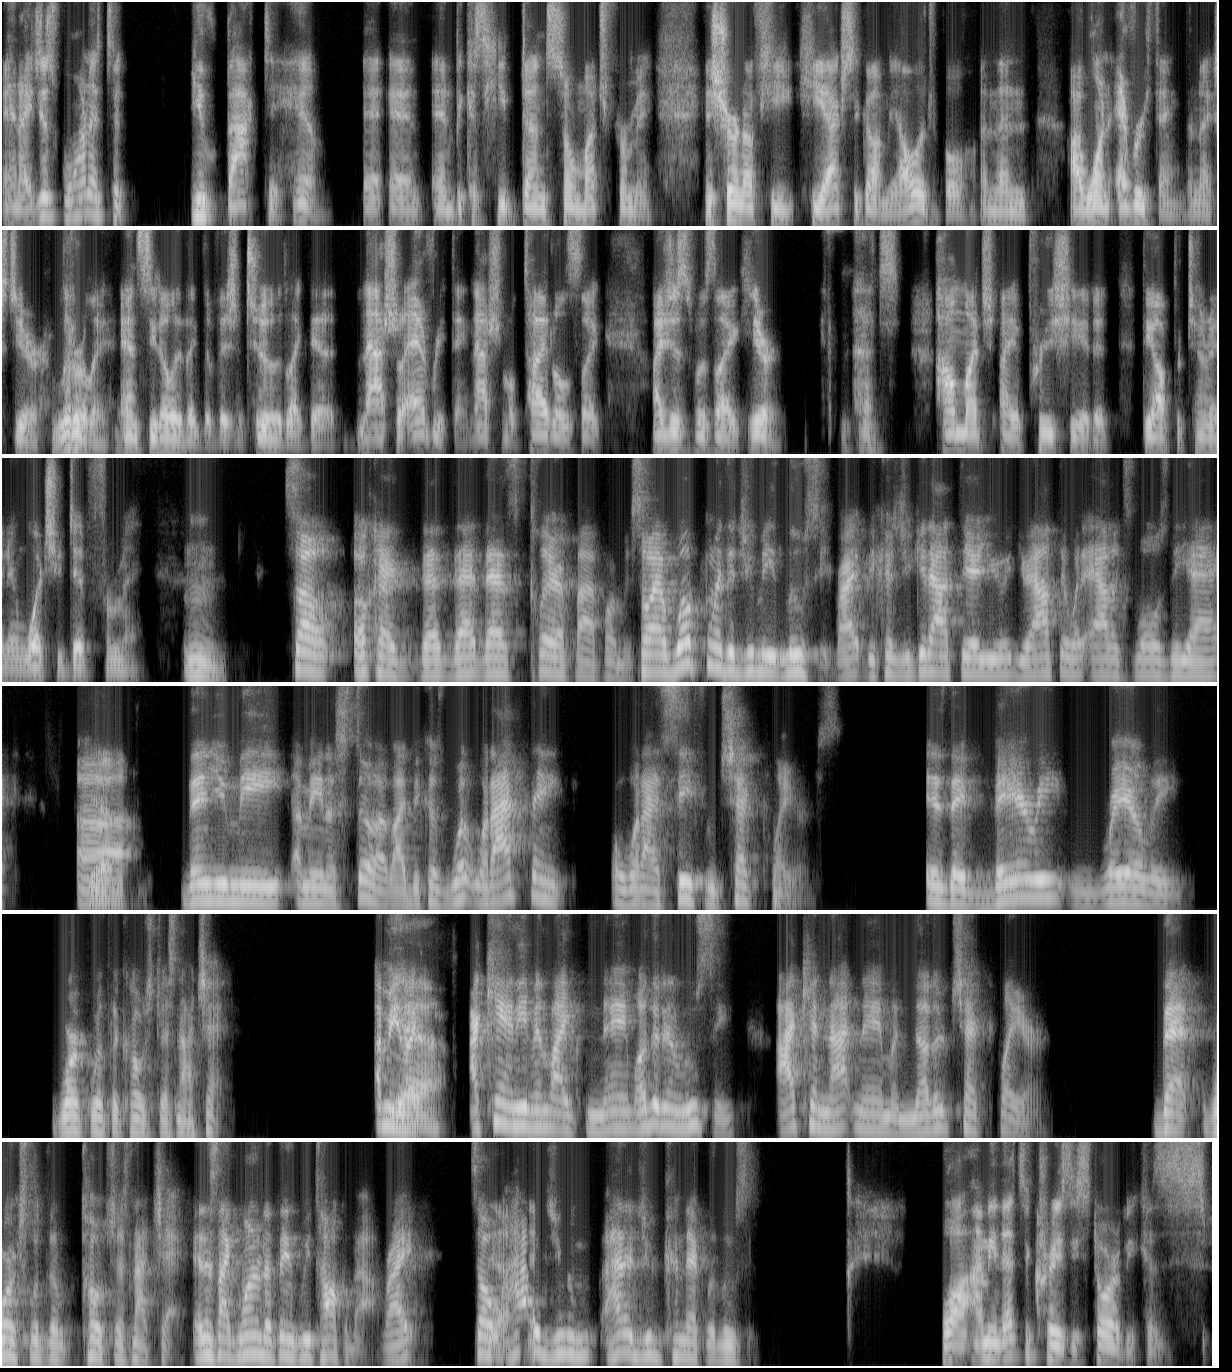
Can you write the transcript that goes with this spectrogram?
And I just wanted to give back to him. And, and because he'd done so much for me, and sure enough, he he actually got me eligible, and then I won everything the next year, literally NCAA like Division two, like the national everything, national titles. Like I just was like, here, that's how much I appreciated the opportunity and what you did for me. Mm. So okay, that that that's clarified for me. So at what point did you meet Lucie, right? Because you get out there, you you're out there with Alex Wozniak. Uh, yeah. Then you meet, I mean, a stud, like because what what I think or what I see from Czech players is they very rarely work with a coach that's not Czech. I mean, yeah. like I can't even like name other than Lucie I cannot name another Czech player that works with the coach that's not Czech. And it's like one of the things we talk about, right? So yeah. how did you how did you connect with Lucie? Well, I mean, that's a crazy story because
